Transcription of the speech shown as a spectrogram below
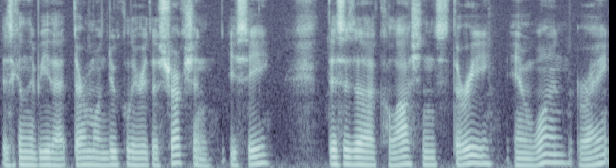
is going to be that thermonuclear destruction. You see? This is a uh, Colossians 3 and 1, right?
